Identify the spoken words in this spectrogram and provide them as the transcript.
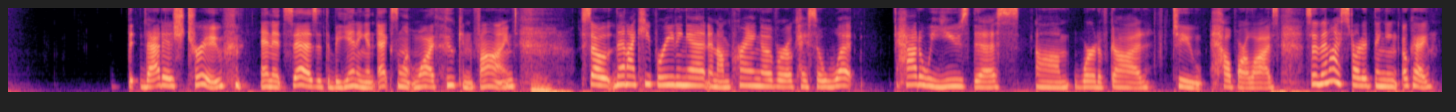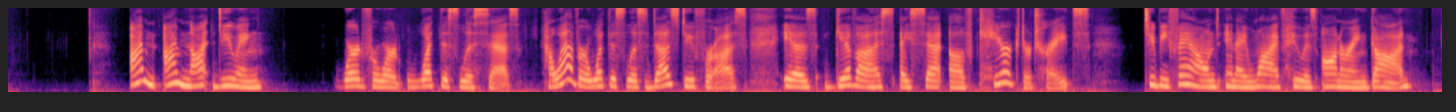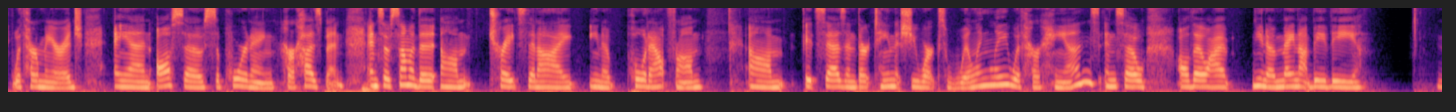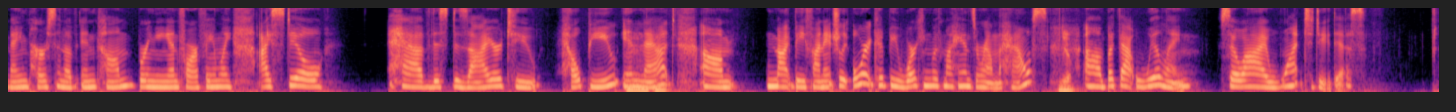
th- that is true. and it says at the beginning, an excellent wife who can find. Hmm. So then I keep reading it and I'm praying over, okay, so what, how do we use this um, word of God to help our lives? So then I started thinking, okay, I'm I'm not doing word for word what this list says. However, what this list does do for us is give us a set of character traits to be found in a wife who is honoring God with her marriage and also supporting her husband. And so some of the um, traits that I, you know, pulled out from, um, it says in 13 that she works willingly with her hands. And so although I, you know, may not be the main person of income bringing in for our family, I still have this desire to help you in that. Um, might be financially, or it could be working with my hands around the house. Yep. Uh, but that willing, so I want to do this.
